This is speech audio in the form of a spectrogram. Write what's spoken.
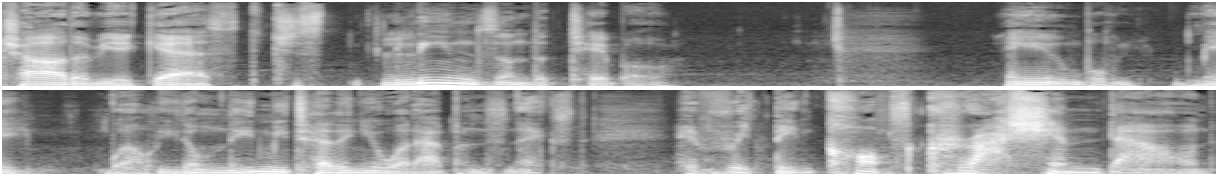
child of your guest, just leans on the table. And you may well, you don't need me telling you what happens next. Everything comes crashing down.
